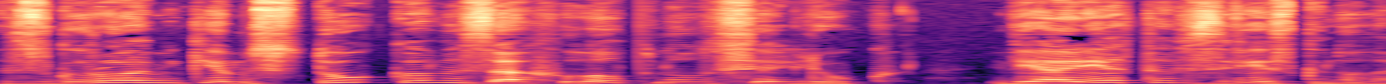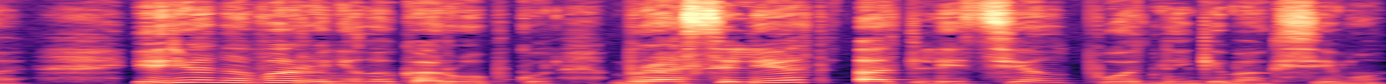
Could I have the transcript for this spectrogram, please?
С громким стуком захлопнулся люк. Виолетта взвизгнула. Ирина выронила коробку. Браслет отлетел под ноги Максиму.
